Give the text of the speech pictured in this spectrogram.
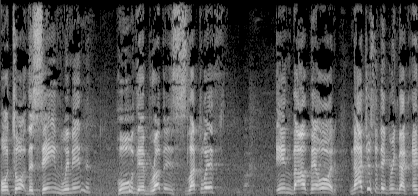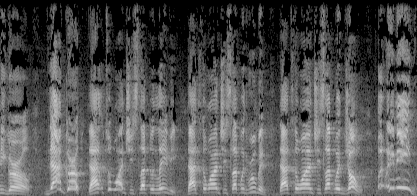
Or to, the same women who their brothers slept with in Baal Peor. Not just that they bring back any girl. That girl, that's the one she slept with Levi. That's the one she slept with Reuben. That's the one she slept with Joe. But what do you mean?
